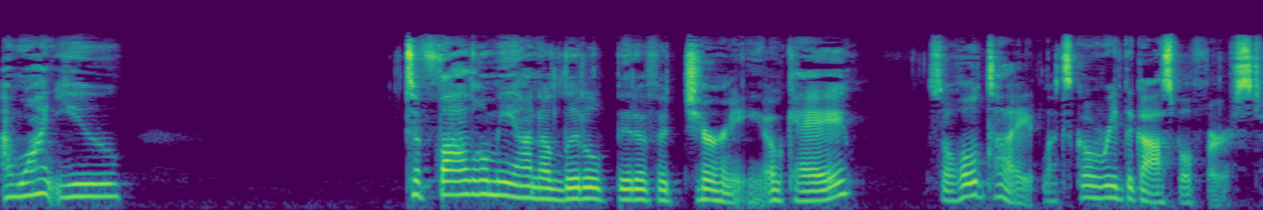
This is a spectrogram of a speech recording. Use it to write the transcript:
I want you to follow me on a little bit of a journey, okay? So hold tight. Let's go read the gospel first.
